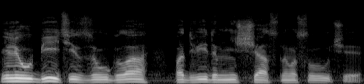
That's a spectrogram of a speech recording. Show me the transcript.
или убить из-за угла под видом несчастного случая.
